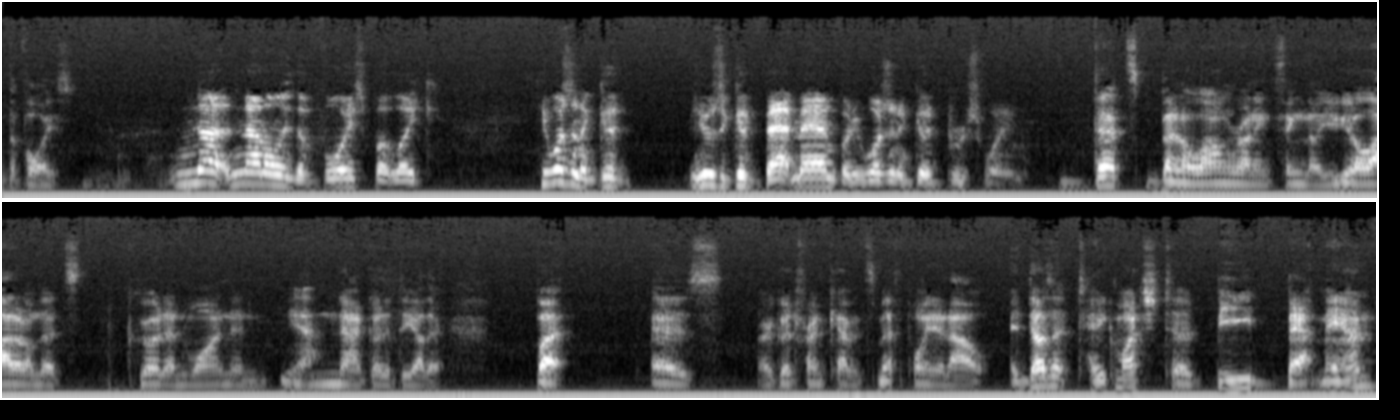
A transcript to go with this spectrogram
The voice. not not only the voice, but like he wasn't a good. He was a good Batman, but he wasn't a good Bruce Wayne. That's been a long running thing though. You get a lot of them that's good in one and Yeah. not good at the other. But as our good friend Kevin Smith pointed out, it doesn't take much to be Batman.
